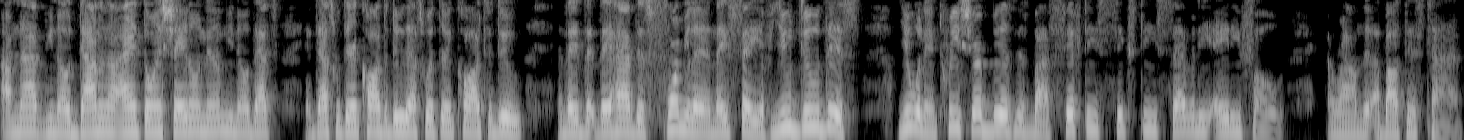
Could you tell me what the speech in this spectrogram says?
I'm not, you know, down the, I ain't throwing shade on them. You know, that's, if that's what they're called to do, that's what they're called to do. And they, they have this formula and they say, if you do this, you will increase your business by 50, 60, 70, 80 fold around the, about this time.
